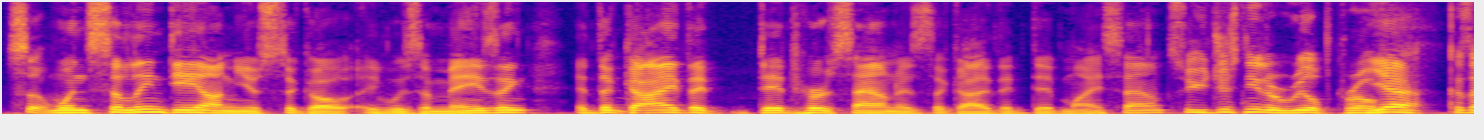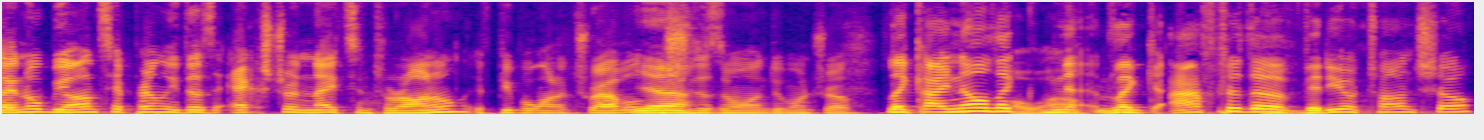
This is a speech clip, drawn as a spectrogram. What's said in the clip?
So when Celine Dion used to go, it was amazing. The guy that did her sound is the guy that did my sound. So you just need a real pro. Yeah. Because I know Beyonce apparently does extra nights in Toronto if people want to travel. Yeah. She doesn't want to do Montreal. Like I know, like oh, wow. ne- like after the Videotron show,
